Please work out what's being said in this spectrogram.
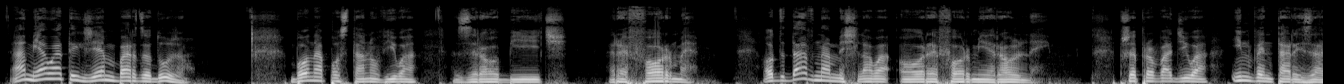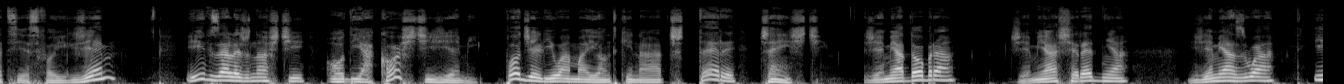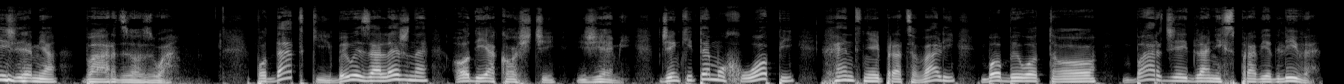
A miała tych ziem bardzo dużo. Bona postanowiła zrobić reformę. Od dawna myślała o reformie rolnej. Przeprowadziła inwentaryzację swoich ziem i w zależności od jakości ziemi podzieliła majątki na cztery części. Ziemia dobra, ziemia średnia, ziemia zła i ziemia bardzo zła. Podatki były zależne od jakości ziemi. Dzięki temu chłopi chętniej pracowali, bo było to bardziej dla nich sprawiedliwe.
